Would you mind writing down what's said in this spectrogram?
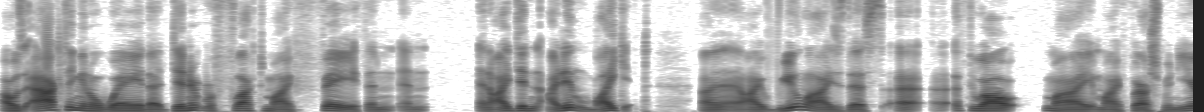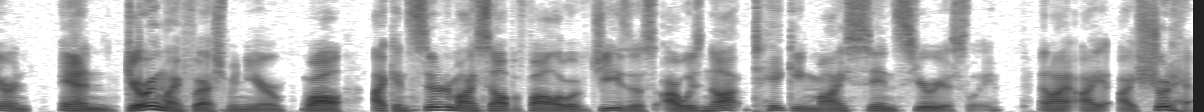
I was acting in a way that didn't reflect my faith, and, and, and I didn't I didn't like it. And I realized this uh, uh, throughout my my freshman year, and and during my freshman year, while I considered myself a follower of Jesus, I was not taking my sin seriously. And I, I, I should have.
